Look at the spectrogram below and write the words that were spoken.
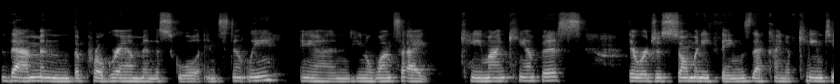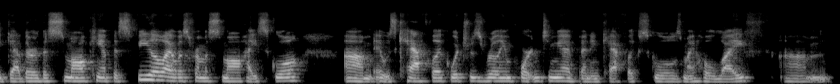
them and the program and the school instantly and you know once i came on campus there were just so many things that kind of came together the small campus feel i was from a small high school um, it was Catholic, which was really important to me. I've been in Catholic schools my whole life. Um,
